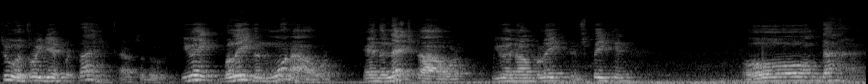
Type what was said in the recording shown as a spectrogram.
two or three different things. Absolutely. You ain't believing one hour, and the next hour you in unbelief and speaking. Oh, I'm dying.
